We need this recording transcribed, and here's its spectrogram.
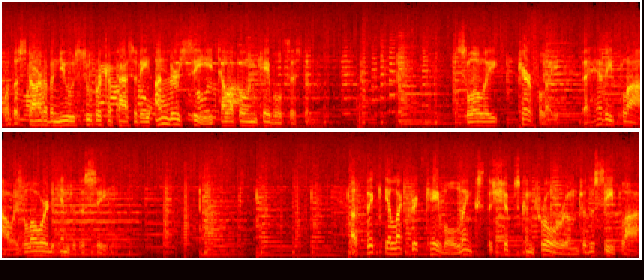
for the start of a new supercapacity undersea telephone cable system. Slowly, carefully, the heavy plow is lowered into the sea. A thick electric cable links the ship's control room to the sea plow.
